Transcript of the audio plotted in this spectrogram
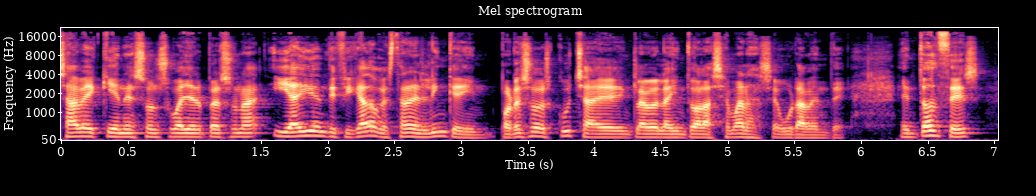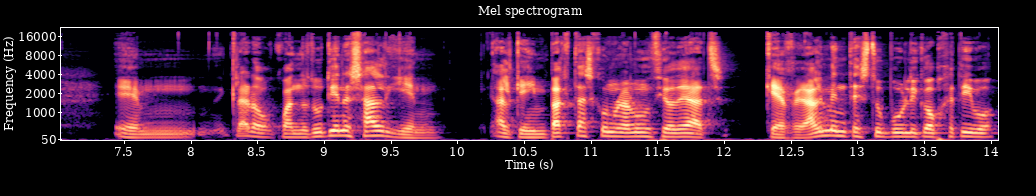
sabe quiénes son su buyer persona y ha identificado que están en LinkedIn. Por eso escucha en clave line todas las semanas seguramente. Entonces, em, claro, cuando tú tienes a alguien al que impactas con un anuncio de ads que realmente es tu público objetivo,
